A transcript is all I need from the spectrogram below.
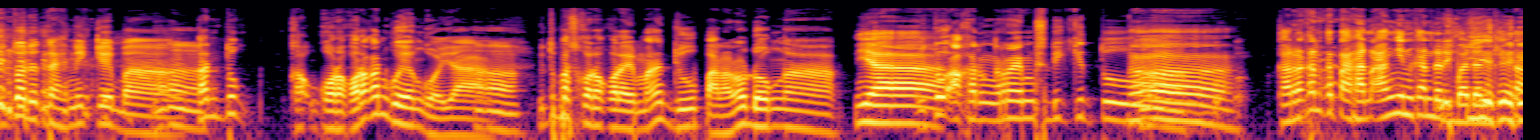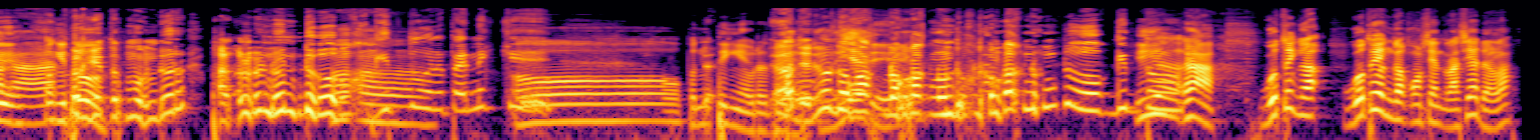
itu ada tekniknya bang Heeh. kan tuh kora-kora kan goyang-goyang Heeh. itu pas kora-kora yang maju pala lo dongak Ya. itu akan ngerem sedikit tuh Heeh. Karena kan ketahan angin kan dari badan Iya. kita oh kan. gitu. Begitu mundur pala lo nunduk. Heeh. gitu ada tekniknya. Oh penting ya berarti. Ya, jadi lo Iya dongak sih. dongak nunduk dongak nunduk gitu. Iya, nah, gue tuh nggak, gue tuh yang nggak konsentrasi adalah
